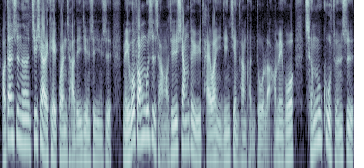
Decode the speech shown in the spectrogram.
好，但是呢，接下来可以观察的一件事情是，美国房屋市场啊，其实相对于台湾已经健康很多了。好，美国成屋库存是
